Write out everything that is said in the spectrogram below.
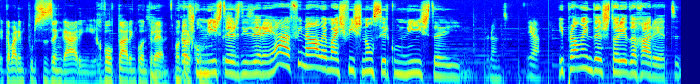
acabarem por se zangar e revoltarem contra, Sim. contra Para os os comunistas dizerem, ah, afinal é mais fixe não ser comunista e pronto. Yeah. E para além da história da Rarete,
